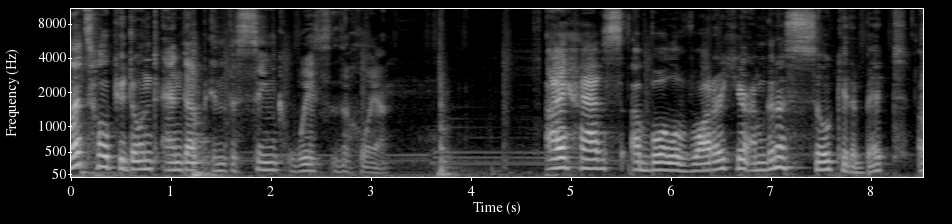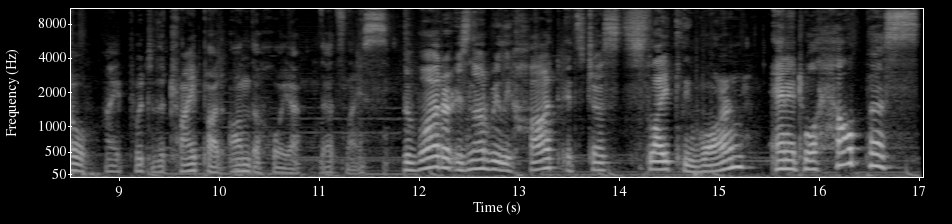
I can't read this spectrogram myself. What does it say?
let's hope you don't end up in the sink with the Hoya. I have a bowl of water here. I'm gonna soak it a bit. Oh, I put the tripod on the Hoya. That's nice. The water is not really hot. It's just slightly warm and it will help us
